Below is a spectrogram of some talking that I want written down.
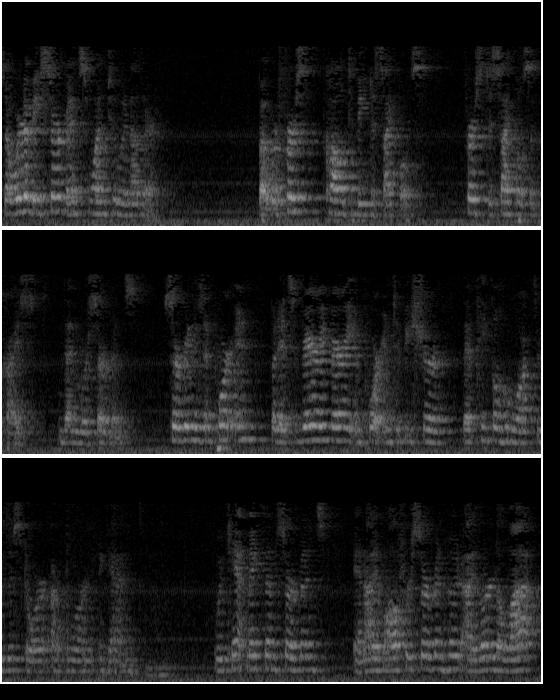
So we're to be servants one to another. But we're first called to be disciples. First, disciples of Christ, then we're servants. Serving is important, but it's very, very important to be sure that people who walk through this door are born again. We can't make them servants, and I am all for servanthood. I learned a lot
